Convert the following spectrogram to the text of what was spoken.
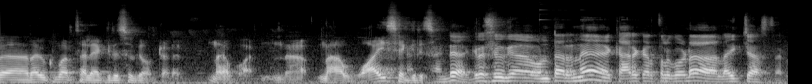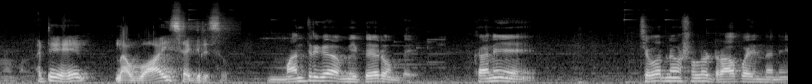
"ర- రవికుమార్ చాలా అగ్రెసివ్గా ఉంటాడని నా నా నా వాయిస్ అగ్రెసివ్ అంటే అగ్రెసివ్గా ఉంటారనే కార్యకర్తలు కూడా లైక్ చేస్తారు అంటే నా వాయిస్ అగ్రెసివ్ మంత్రిగా మీ పేరు ఉంది కానీ చివరి నిమిషంలో డ్రాప్ అయిందని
